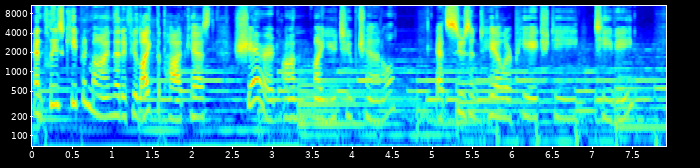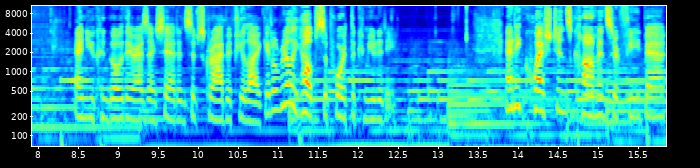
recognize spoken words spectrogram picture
And please keep in mind that if you like the podcast, share it on my YouTube channel at Susan Taylor PhD TV. And you can go there, as I said, and subscribe if you like. It'll really help support the community. Any questions, comments, or feedback,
